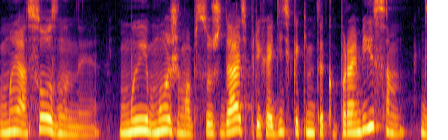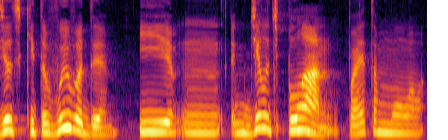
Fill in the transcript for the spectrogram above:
мы осознанные. Мы можем обсуждать, приходить к каким-то компромиссам, делать какие-то выводы и делать план. Поэтому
